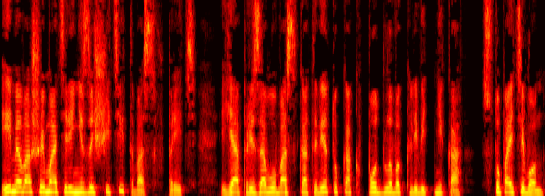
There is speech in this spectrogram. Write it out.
Имя вашей матери не защитит вас впредь. Я призову вас к ответу, как подлого клеветника. Ступайте вон.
